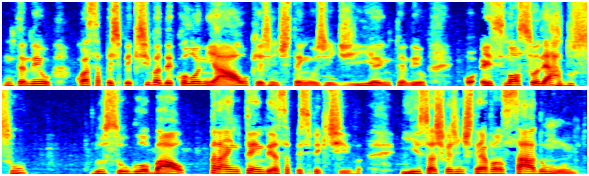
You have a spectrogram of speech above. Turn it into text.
entendeu? Com essa perspectiva decolonial que a gente tem hoje em dia, entendeu? Esse nosso olhar do sul, do sul global, para entender essa perspectiva. E isso acho que a gente tem avançado muito.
